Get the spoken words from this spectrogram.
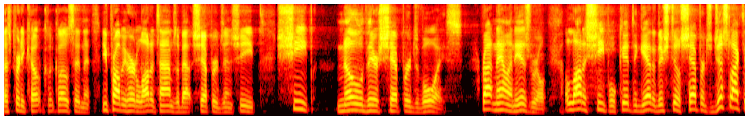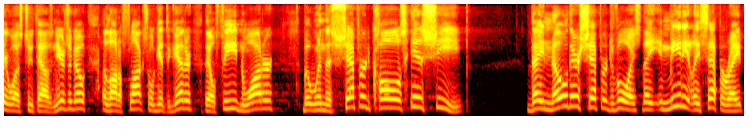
That's pretty co- close, isn't it? You've probably heard a lot of times about shepherds and sheep. Sheep know their shepherd's voice. Right now in Israel, a lot of sheep will get together. There's still shepherds, just like there was 2,000 years ago. A lot of flocks will get together. They'll feed and water. But when the shepherd calls his sheep, they know their shepherd's voice. They immediately separate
